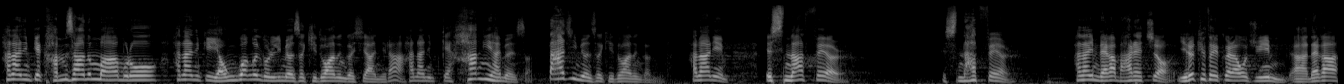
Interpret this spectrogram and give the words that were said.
하나님께 감사하는 마음으로 하나님께 영광을 돌리면서 기도하는 것이 아니라 하나님께 항의하면서 따지면서 기도하는 겁니다. 하나님, it's not fair. It's not fair. 하나님 내가 말했죠. 이렇게 될 거라고 주님. 아, 내가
